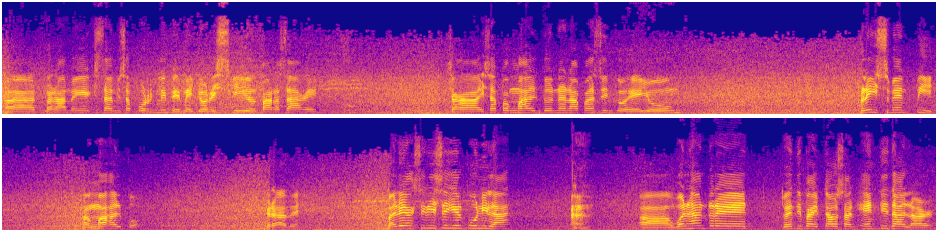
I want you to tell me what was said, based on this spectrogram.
At maraming exam sa forklift eh, medyo risky yun para sa akin. Tsaka isa pang mahal doon na napansin ko eh yung placement fee. Ang mahal po. Grabe. Bali ang sinisingil po nila ah, uh, 100 25,000 NT dollar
